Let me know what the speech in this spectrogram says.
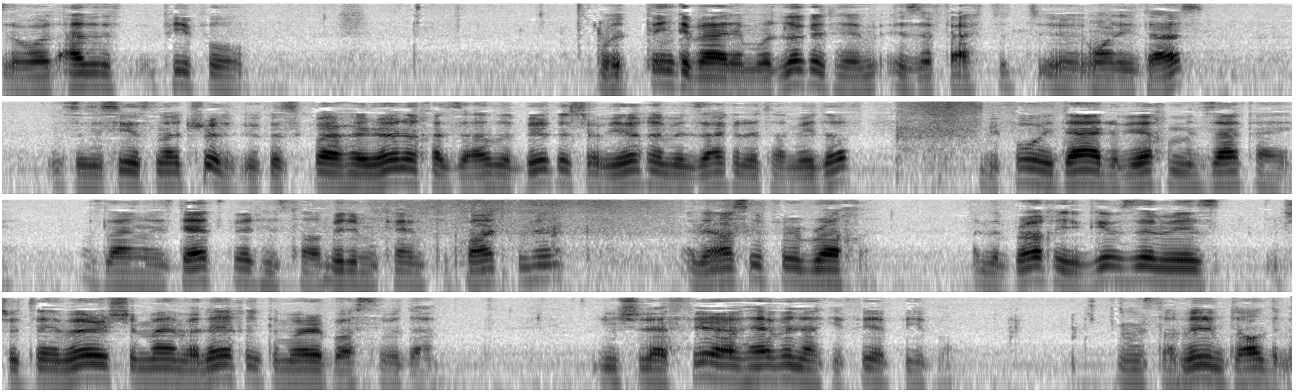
what other people would think about him, would look at him, is a factor to what he does. So you see, it's not true because Kvar Harona Chazal, the Birkus Rabbi Yochanan ben Zakkai the Talmidov, before he died, Rabbi Yochanan ben Zakkai was lying on his deathbed. His Talmidim came to part from him, and they asked him for a bracha. And the bracha he gives them is Shemayim Aleichem Kamar Basavadam. You should have fear of heaven like you fear people. And his Talmidim told him,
